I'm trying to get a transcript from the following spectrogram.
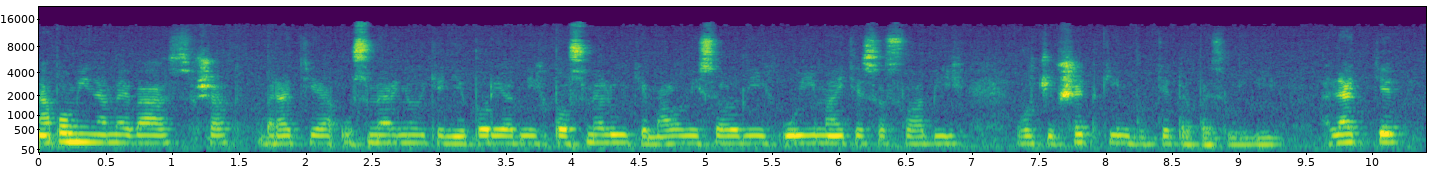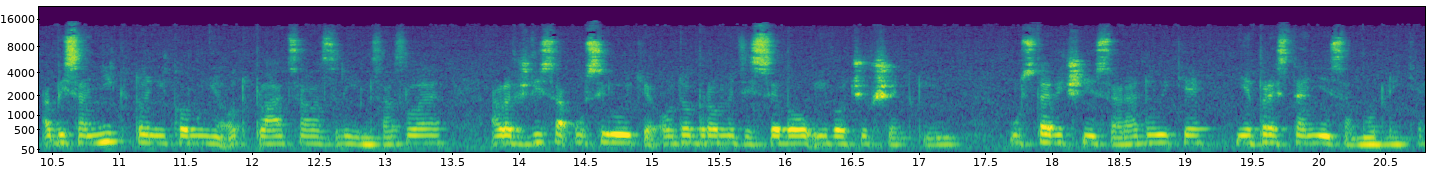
Napomíname vás však, bratia, usmerňujte neporiadných, posmelujte malomyselných, ujímajte sa slabých, voči všetkým buďte trpezliví. Hľadte, aby sa nikto nikomu neodplácal zlým za zlé, ale vždy sa usilujte o dobro medzi sebou i voči všetkým. Ústavične sa radujte, neprestajne sa modlite.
